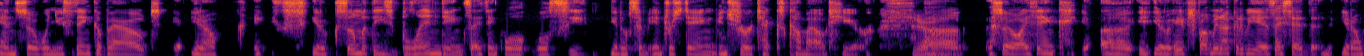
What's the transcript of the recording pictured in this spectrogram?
And so when you think about, you know, you know some of these blendings, I think we'll we'll see you know some interesting insurtechs come out here. Yeah. Uh, so I think uh, you know it's probably not going to be as I said. You know,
